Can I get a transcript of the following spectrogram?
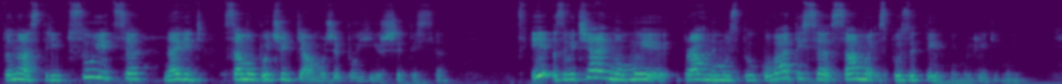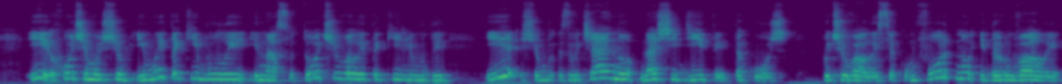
то настрій псується, навіть самопочуття може погіршитися. І, звичайно, ми прагнемо спілкуватися саме з позитивними людьми. І хочемо, щоб і ми такі були, і нас оточували такі люди, і щоб, звичайно, наші діти також почувалися комфортно і дарували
